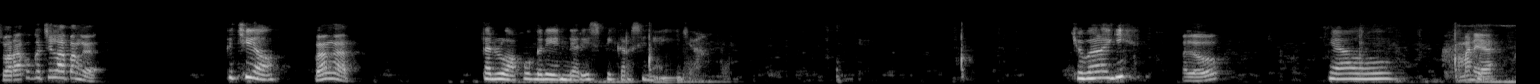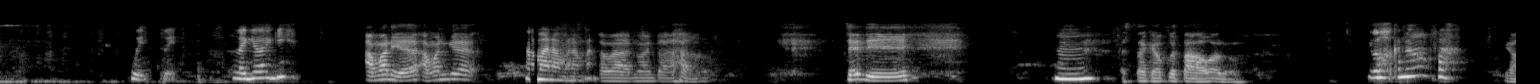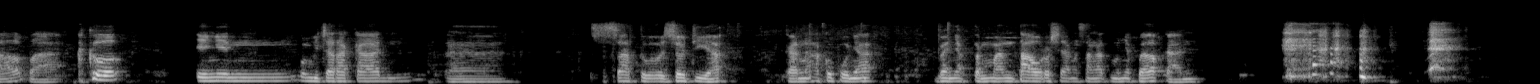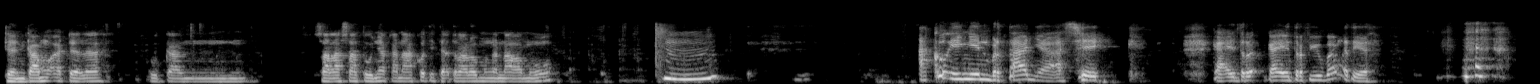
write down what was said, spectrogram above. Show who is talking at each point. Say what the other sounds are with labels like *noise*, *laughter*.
Speaker 1: Suaraku kecil apa enggak?
Speaker 2: Kecil.
Speaker 1: Banget.
Speaker 2: Ntar dulu aku gedein dari speaker sini aja. Coba lagi.
Speaker 1: Halo,
Speaker 2: Ya,
Speaker 1: aman ya?
Speaker 2: wait, wait. Lagi-lagi.
Speaker 1: Aman ya? Aman gak?
Speaker 2: Aman, aman, aman.
Speaker 1: Aman, mantap. Jadi,
Speaker 2: Hmm.
Speaker 1: astaga aku tawa loh.
Speaker 2: Loh, kenapa?
Speaker 1: Ya apa? Aku ingin membicarakan eh, satu zodiak karena aku punya banyak teman Taurus yang sangat menyebalkan. *laughs* Dan kamu adalah bukan salah satunya karena aku tidak terlalu mengenalmu.
Speaker 2: Hmm.
Speaker 1: Aku ingin bertanya, asik. Kayak, inter- kayak interview banget ya. *laughs*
